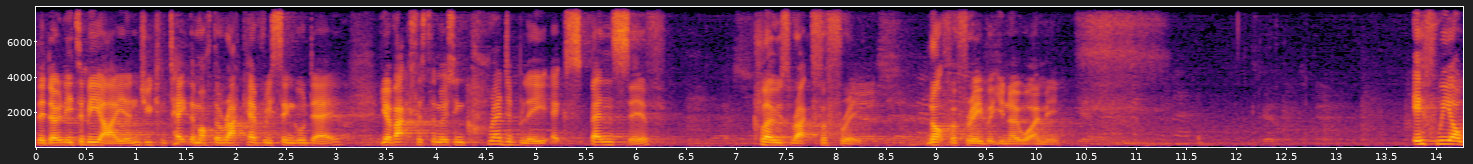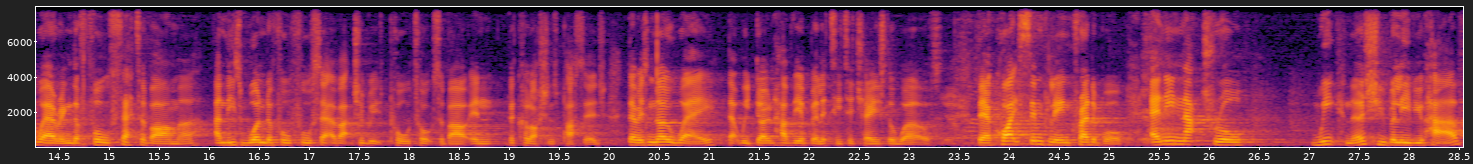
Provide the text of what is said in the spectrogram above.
they don't need to be ironed, you can take them off the rack every single day. You have access to the most incredibly expensive clothes rack for free. Not for free, but you know what I mean. if we are wearing the full set of armor and these wonderful full set of attributes Paul talks about in the Colossians passage, there is no way that we don't have the ability to change the world. They are quite simply incredible. Any natural weakness you believe you have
